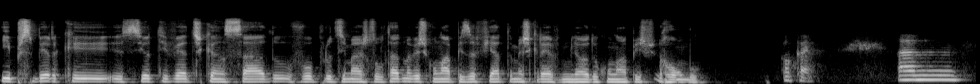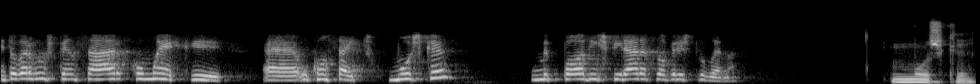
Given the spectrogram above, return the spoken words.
E perceber que se eu estiver descansado vou produzir mais resultado, uma vez que um lápis afiado também escreve melhor do que um lápis rombo. Ok. Um, então agora vamos pensar como é que uh, o conceito mosca me pode inspirar a resolver este problema. Mosca.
